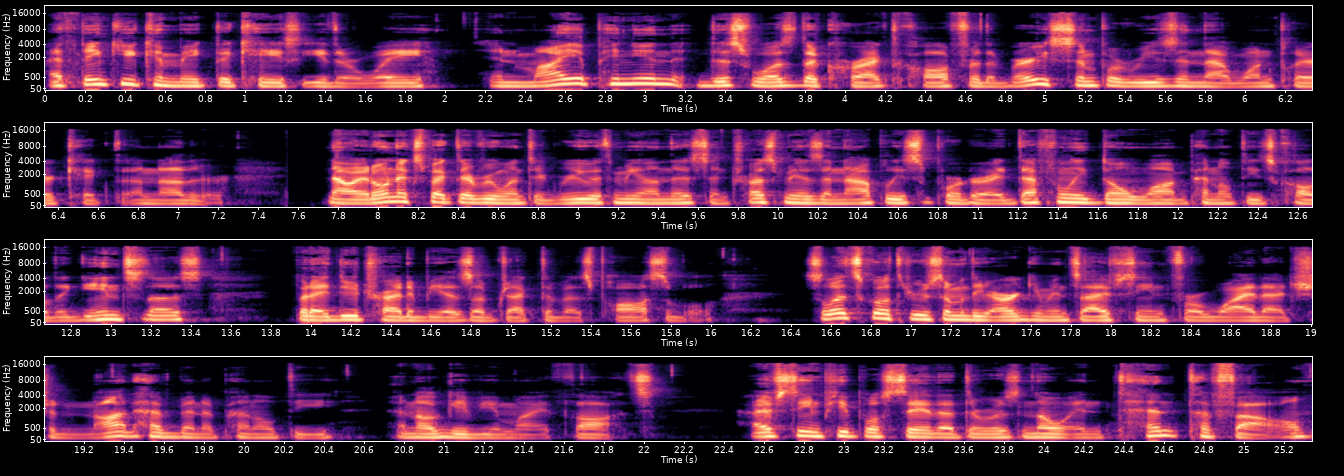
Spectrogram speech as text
I think you can make the case either way. In my opinion, this was the correct call for the very simple reason that one player kicked another. Now, I don't expect everyone to agree with me on this, and trust me, as a Napoli supporter, I definitely don't want penalties called against us, but I do try to be as objective as possible. So let's go through some of the arguments I've seen for why that should not have been a penalty, and I'll give you my thoughts. I've seen people say that there was no intent to foul.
